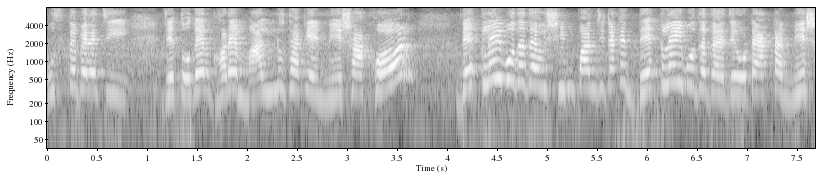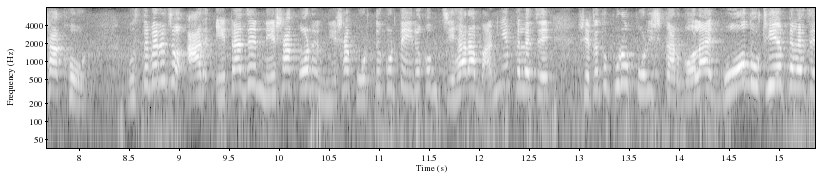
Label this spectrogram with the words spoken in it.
বুঝতে পেরেছি যে তোদের ঘরে মাল্লু থাকে, নেশাখোর। দেখলেই বোঝা যায়, ওই শিম্পাঞ্জিটাকে দেখলেই বোঝা যায় যে ওটা একটা নেশাখোর। বুঝতে পেরেছ? আর এটা যে নেশা করে, নেশা করতে করতে এরকম চেহারা বানিয়ে ফেলেছে, সেটা তো পুরো পরিষ্কার গলায় গোদ উঠিয়ে ফেলেছে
